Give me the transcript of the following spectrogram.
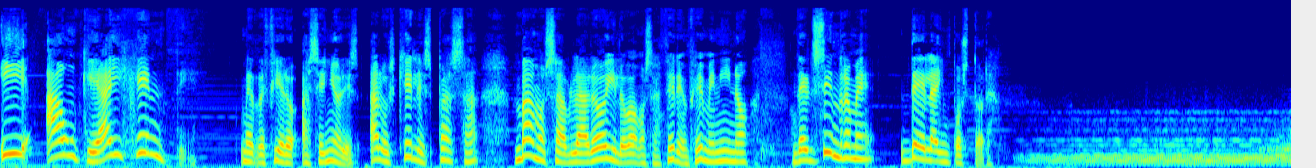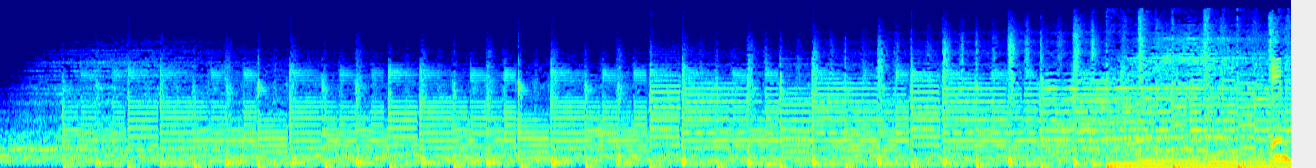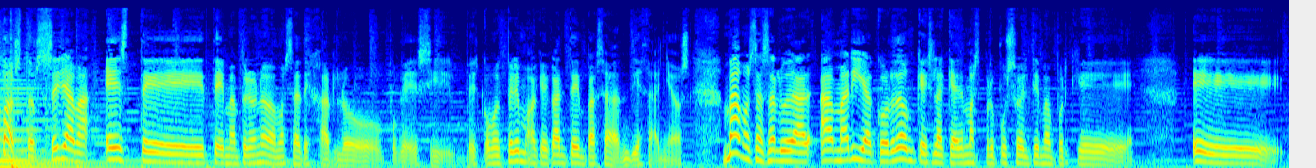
Y aunque hay gente me refiero a señores a los que les pasa, vamos a hablar hoy, lo vamos a hacer en femenino, del síndrome de la impostora. Impostors se llama este tema, pero no vamos a dejarlo porque si es como esperemos a que canten pasan 10 años. Vamos a saludar a María Cordón, que es la que además propuso el tema porque eh,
